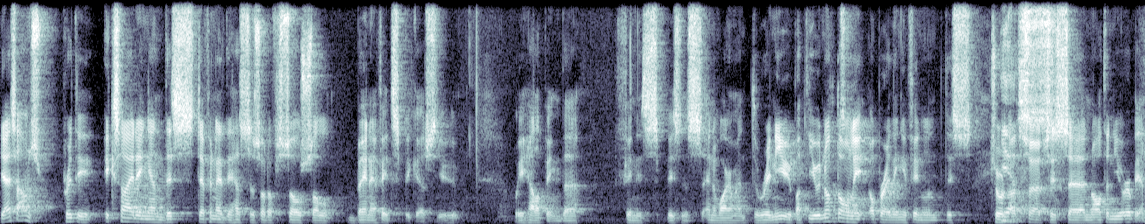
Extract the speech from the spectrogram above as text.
Yeah, it sounds pretty exciting, and this definitely has a sort of social benefits because you we helping the Finnish business environment to renew. But you're not only operating in Finland. This journal Yes. search is uh, Northern European.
